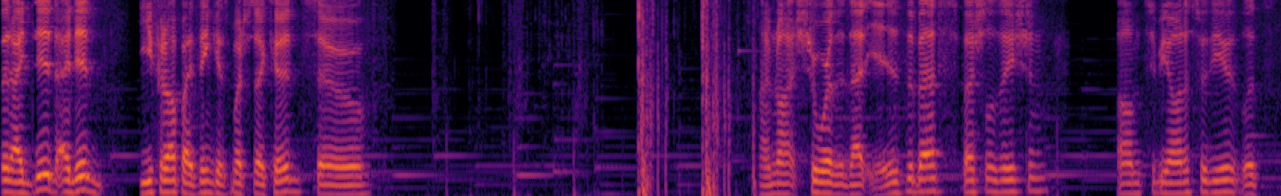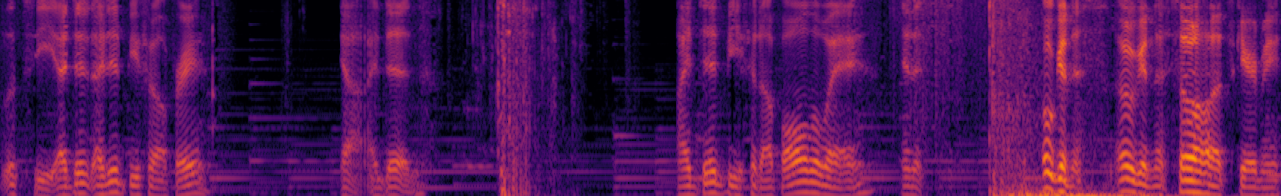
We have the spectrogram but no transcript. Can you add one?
but I did, I did beef it up, I think, as much as I could, so... I'm not sure that that is the best specialization, um, to be honest with you. Let's, let's see. I did, I did beef it up, right? Yeah, I did. I did beef it up all the way, and it's... Oh goodness, oh goodness, oh that scared me.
